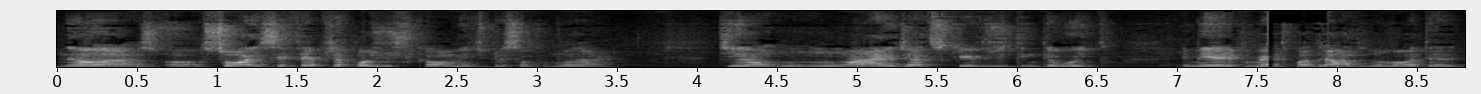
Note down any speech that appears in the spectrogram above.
não, a, a, só esse FEP já pode justificar o aumento de pressão pulmonar. Tinha um, uma área de ato esquerdo de 38 ml por metro quadrado, normal até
